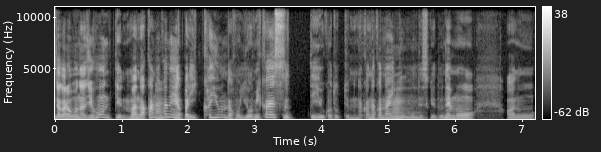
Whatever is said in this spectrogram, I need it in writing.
だから同じ本っていうのまあなかなかね、やっぱり一回読んだ本読み返すっていうことっていうのはなかなかないと思うんですけど、でもあの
